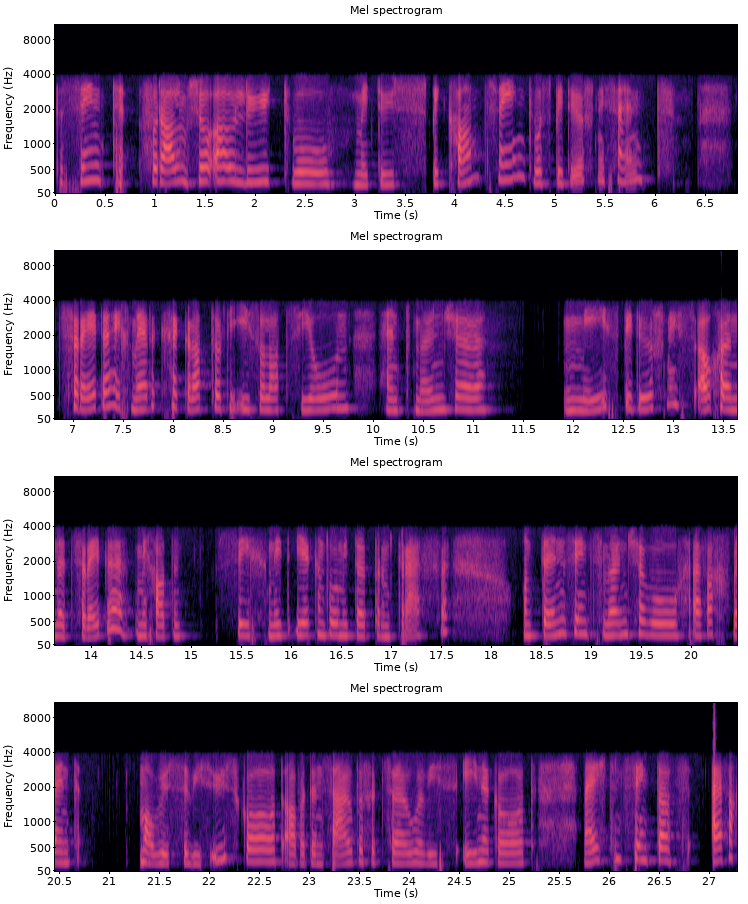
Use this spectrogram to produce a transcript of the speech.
Das sind vor allem schon auch Leute, die mit uns bekannt sind, die das Bedürfnis haben, zu reden. Ich merke, gerade durch die Isolation haben die Menschen mehr das Bedürfnis, auch können zu reden. Man kann sich nicht irgendwo mit jemandem treffen. Und dann sind es Menschen, die einfach mal wissen, wie es uns geht, aber dann selber erzählen, wie es ihnen geht. Meistens sind das einfach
